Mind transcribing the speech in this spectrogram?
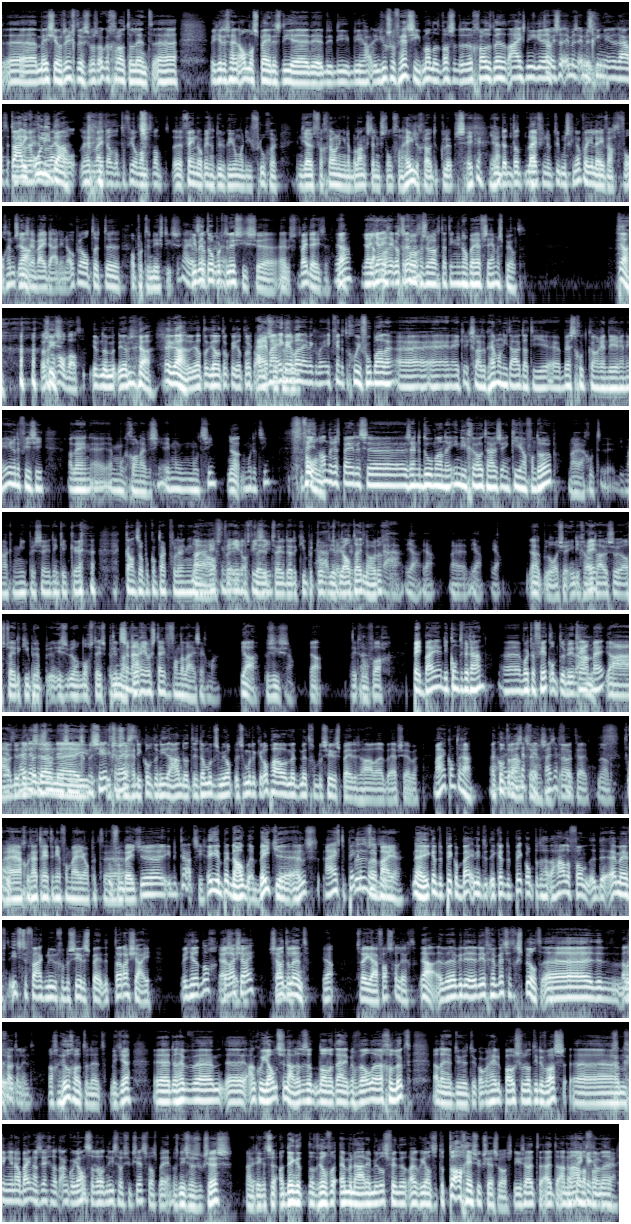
Meesio Richters was ook een groot talent. Eh, weet je, er zijn allemaal spelers die, eh, die, die, die, die Yusuf Hersi, man, dat was een, een grote talent dat Ajax niet. eh, Zo is het. En mis- en misschien inderdaad... Tariq Oulida. wel- Hebben wij het al te veel. Want, want eh, Veendorp is natuurlijk een jongen die vroeger... in de jeugd van Groningen in de belangstelling stond van hele grote clubs. Zeker, ja. En dat, dat blijf je natuurlijk misschien ook wel je leven achtervolgen. En misschien Ja. zijn wij daarin ook wel te... te opportunistisch. Nou ja, je bent opportunistisch, eh Ernst. bij deze. Ja, Ja? ja, Ja, jij hebt dat ervoor gezorgd dat hij nu nog bij FCM speelt. Dat is Precies. nogal wat. Je hebt, je hebt, ja, ja, ja, je had, je had het ook, je had er ook Nee, anders maar ik, wel, ik, ik vind het een goede voetballer. eh, en ik, ik sluit ook helemaal niet uit dat hij eh, best goed kan renderen in de eredivisie. Alleen, eh je moet gewoon even zien. Ik moet, moet het zien. Ja. We moeten het zien. Hey, Volgende. andere spelers eh, zijn de doelmannen Indy Groothuizen en Kieran van Dorp. Nou ja, goed. Die maken niet per se, denk ik, eh, kans op een contactverlenging nou ja, als richting de tweede, als eredivisie. tweede, tweede, derde keeper toch, Ja, die heb je altijd derde nodig. Ja, ja, ja. Eh, ja, ja. Ja, ik bedoel, als je in die groothuizen als tweede keeper hebt, is het wel nog steeds prima, het toch? scenario Steven van der Leij, zeg maar. Ja, precies. Ja. Ja. Van Vlag. Peet Bijen, die komt er weer aan. Eh, wordt er fit. Komt er weer aan. mee. Ja, de- hele seizoen is nee, geblesseerd ik zou geweest. zeggen, die komt er niet aan. Dat is, daar moeten ze mee op. Ze moeten een keer ophouden met, met geblesseerde spelers halen bij FCM. Maar hij komt eraan. Hij komt eraan, Hij zegt. Hij zegt Ja. Nou. Nou ja, goed, hij traint in ieder geval mee op het... eh, Of een beetje eh, irritatie. Hey, je bent nou een beetje ernst. Hij heeft de pick Dat op is uh, het- Bijen. Nee, ik heb de pick op bij. Niet, ik heb de pick op het halen van. De M heeft iets te vaak nu geblesseerde spelers. Tarashai. Weet je dat nog? Ja, Tarashai? Groot talent. Twee jaar vastgelegd. Ja, we hebben de- die heeft geen wedstrijd gespeeld. Eh, de- Wel een groot talent. Nog een heel groot talent, weet je. Eh, dan hebben we eh Anko Jansen. Nou, dat is dan uiteindelijk nog wel eh, gelukt. Alleen het duurde natuurlijk ook een hele poos voordat hij er was. Ehm, Ging je nou bijna zeggen dat Anko Jansen dat het niet zo succes was bij hem? dat was niet zo'n succes. Nou, ik denk, dat ze, ik denk dat, dat heel veel Emmenaren inmiddels vinden dat Anko Jansen totaal geen succes was. Die is uit, uit de aanhalen van... ook, eh, ja. ja.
